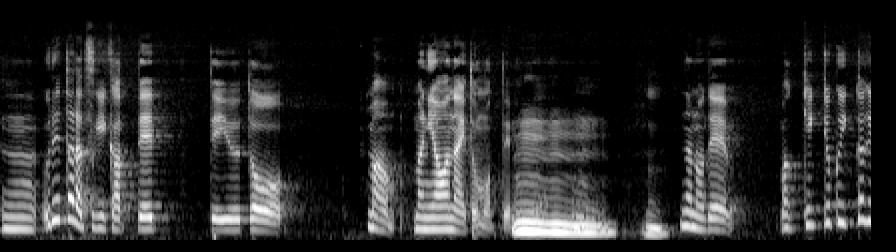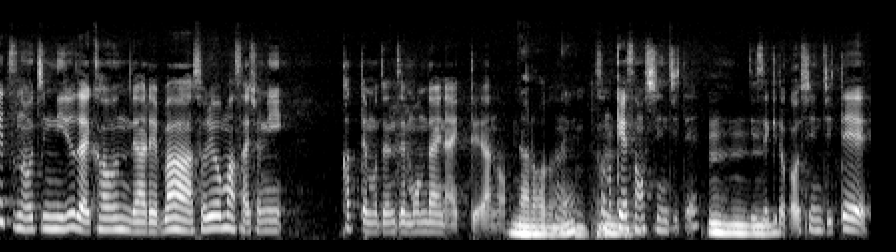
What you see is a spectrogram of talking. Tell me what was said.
うん、売れたら次買ってっていうと、まあ、間に合わないと思ってるうんんで、うんうんなので、まあ、結局1ヶ月のうちに20台買うんであれば、それをまあ最初に買っても全然問題ないって、あの、うん。なるほどねうん。その計算を信じて、うんうんうん実績とかを信じて、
